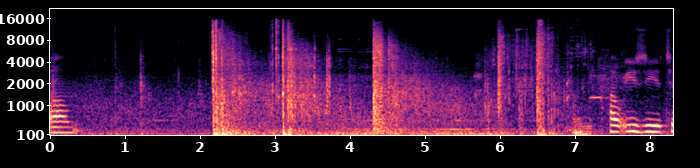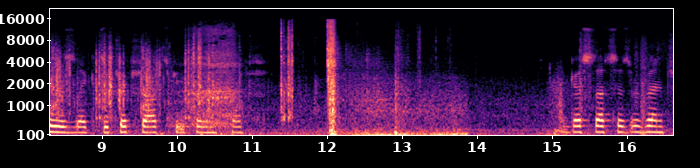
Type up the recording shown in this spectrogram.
um how easy it is like to trick shots people and stuff. I guess that's his revenge.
